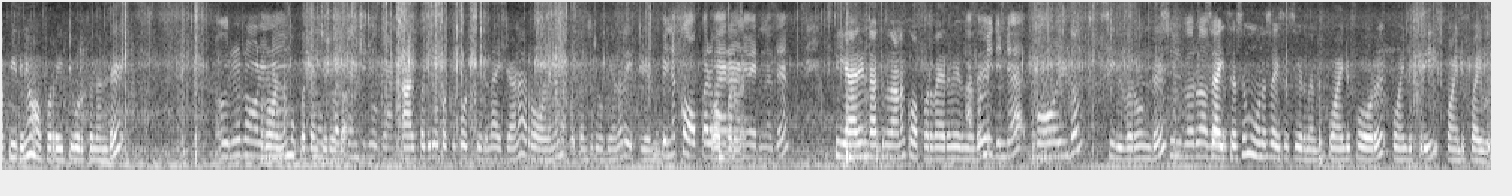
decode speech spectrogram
അപ്പോൾ ഇതിന് ഓഫർ റേറ്റ് കൊടുക്കുന്നുണ്ട്. ഒരു റോളിന് മുപ്പത്തഞ്ച് രൂപ. രൂപയാണ്. നാൽപ്പത് രൂപക്ക് കൊടുത്തിരുന്നതായിട്ടാണ് റോളിന് മുപ്പത്തഞ്ച് രൂപയാണ് റേറ്റ് വരുന്നത്. പിന്നെ കോപ്പർ വയറാണ് വരുന്നത്. പിയാർ ഉണ്ടാക്കുന്നതാണ് കോപ്പർ വയർ വരുന്നത്. ഇതിന്റെ ഗോൾഡും സിൽവറും ഉണ്ട്. സിൽവറും സൈസസ് മൂന്ന് സൈസസ് വരുന്നുണ്ട്. Point four point three point five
